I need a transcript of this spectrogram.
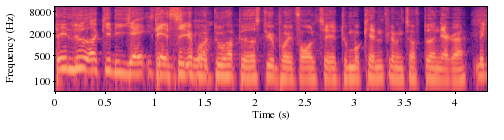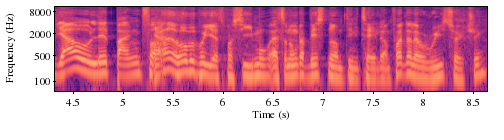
Det lyder genialt. Det er jeg sikker på, at du har bedre styr på i forhold til, at du må kende Flemming Toft bedre, end jeg gør. Men jeg er jo lidt bange for... Jeg havde håbet på Jesper Simo, altså nogen, der vidste noget om det, de talte om. Folk, der laver research, ikke?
